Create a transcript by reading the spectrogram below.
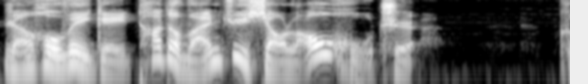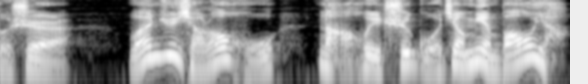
然后喂给他的玩具小老虎吃。可是，玩具小老虎哪会吃果酱面包呀？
